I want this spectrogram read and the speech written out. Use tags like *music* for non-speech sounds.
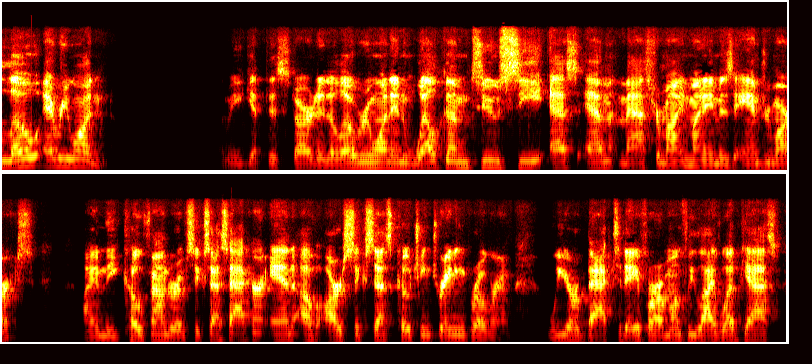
Hello, everyone. Let me get this started. Hello, everyone, and welcome to CSM Mastermind. My name is Andrew Marks. I am the co founder of Success Hacker and of our Success Coaching Training Program. We are back today for our monthly live webcast.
